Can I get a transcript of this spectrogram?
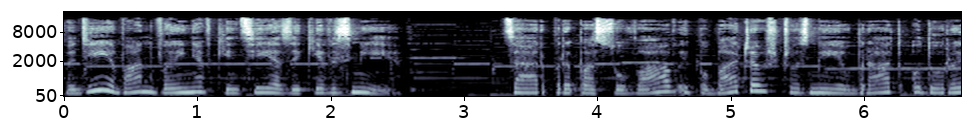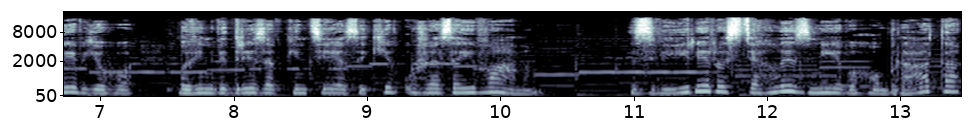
Тоді Іван вийняв кінці язиків Змія. Цар припасував і побачив, що Зміїв брат одурив його, бо він відрізав кінці язиків уже за Іваном. Звірі розтягли Змієвого брата,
